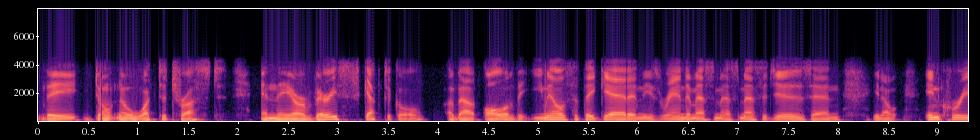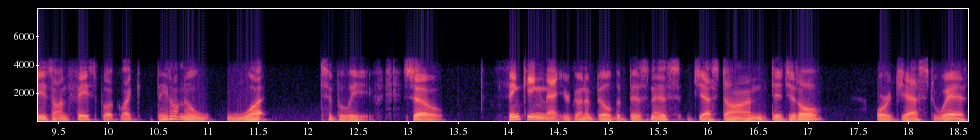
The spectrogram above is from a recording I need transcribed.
They don't know what to trust, and they are very skeptical about all of the emails that they get and these random SMS messages and you know inquiries on Facebook. Like they don't know what to believe. So thinking that you're going to build a business just on digital or just with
